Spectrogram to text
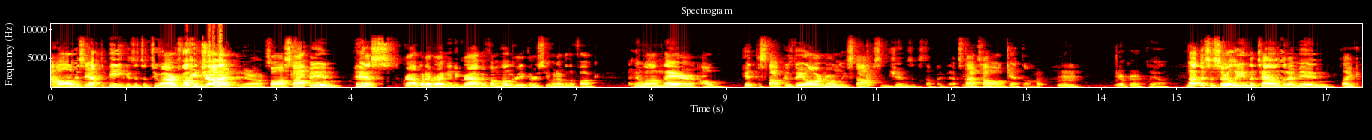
I'll obviously have to pee because it's a two-hour fucking drive. Yeah. So I'll stop in, piss, grab whatever I need to grab if I'm hungry, thirsty, whatever the fuck, and then when I'm there, I'll hit the stop because they are normally stops and gyms and stuff like that. So that's how I'll get them. Mm. Okay. Yeah. Not necessarily in the towns that I'm in. Like,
